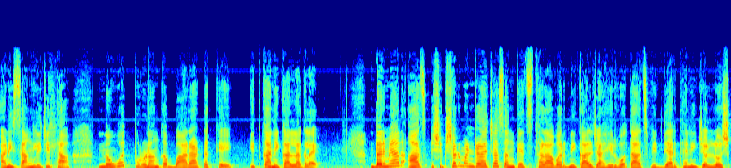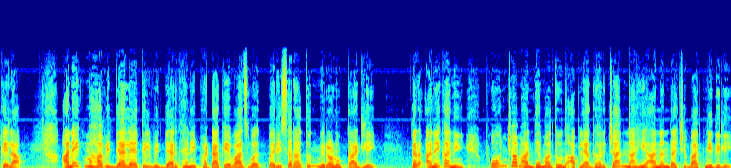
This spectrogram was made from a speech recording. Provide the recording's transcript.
आणि सांगली जिल्हा नव्वद पूर्णांक बारा टक्के इतका निकाल लागलाय. दरम्यान आज शिक्षण मंडळाच्या संकेतस्थळावर निकाल जाहीर होताच विद्यार्थ्यांनी जल्लोष केला. अनेक महाविद्यालयातील विद्यार्थ्यांनी फटाके वाजवत परिसरातून मिरवणूक काढली. तर अनेकांनी फोनच्या माध्यमातून आपल्या घरच्यांनाही आनंदाची बातमी दिली.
